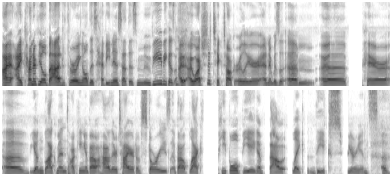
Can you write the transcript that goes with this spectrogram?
I, I kind of feel bad throwing all this heaviness at this movie because I, I watched a TikTok earlier and it was um a pair of young black men talking about how they're tired of stories about black people being about like the experience of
